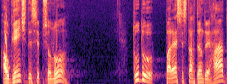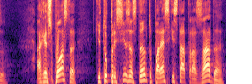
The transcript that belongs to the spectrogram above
Alguém te decepcionou? Tudo parece estar dando errado? A resposta que tu precisas tanto parece que está atrasada?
